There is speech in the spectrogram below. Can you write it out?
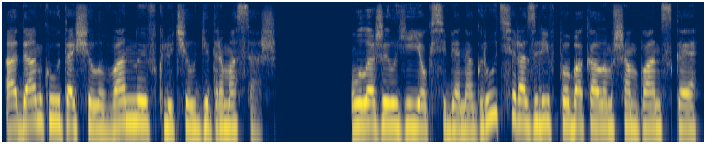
а Данку утащил в ванну и включил гидромассаж. Уложил ее к себе на грудь, разлив по бокалам шампанское.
